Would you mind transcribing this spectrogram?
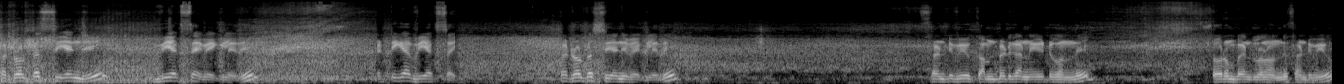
petrol plus CNG VXI vehicle ఇది. ఎట్టిగా VXI petrol plus CNG vehicle ఇది. ఫ్రంట్ వ్యూ కంప్లీట్గా నీట్గా ఉంది. షోరూమ్ పెయింట్లోనే ఉంది front view.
